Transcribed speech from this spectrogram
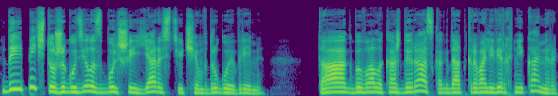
да и печь тоже гудела с большей яростью, чем в другое время. Так бывало каждый раз, когда открывали верхние камеры,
